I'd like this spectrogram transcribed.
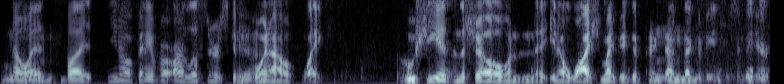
know mm. it, but you know, if any of our, our listeners can yeah. point out like who she is in the show and you know why she might be a good pick, mm-hmm. that that could be interesting to hear.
